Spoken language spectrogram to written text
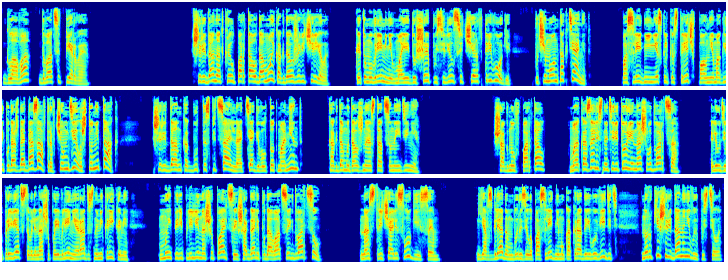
Глава двадцать первая. Шеридан открыл портал домой, когда уже вечерело. К этому времени в моей душе поселился червь тревоги. Почему он так тянет? Последние несколько встреч вполне могли подождать до завтра. В чем дело? Что не так? Шеридан как будто специально оттягивал тот момент, когда мы должны остаться наедине. Шагнув в портал, мы оказались на территории нашего дворца. Люди приветствовали наше появление радостными криками. Мы переплели наши пальцы и шагали подаваться их дворцу. Нас встречали слуги и Сэм. Я взглядом выразила последнему, как рада его видеть, но руки Шеридана не выпустила.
